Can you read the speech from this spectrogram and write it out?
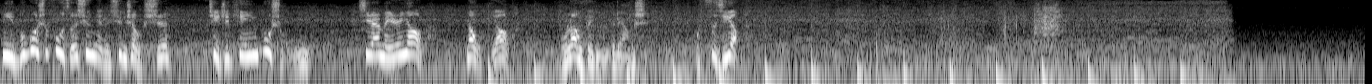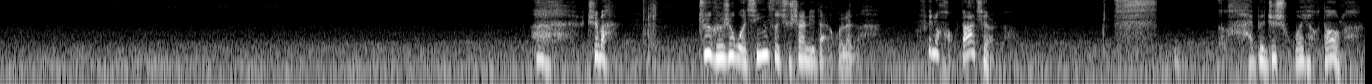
你不过是负责训练的驯兽师，这只天鹰不属于你。既然没人要了，那我要了，不浪费你一个粮食，我自己养的。吃吧，这可是我亲自去山里逮回来的，费了好大劲儿呢。还被只鼠怪咬到了。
